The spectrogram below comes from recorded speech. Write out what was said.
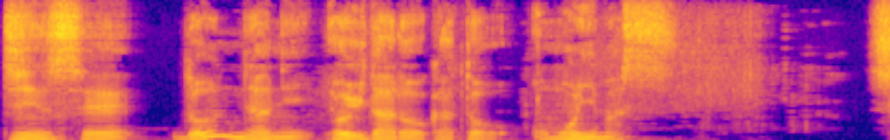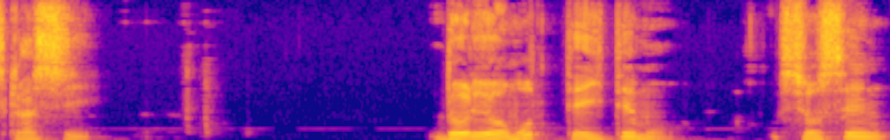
人生どんなに良いだろうかと思います。しかし、どれを持っていても、所詮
